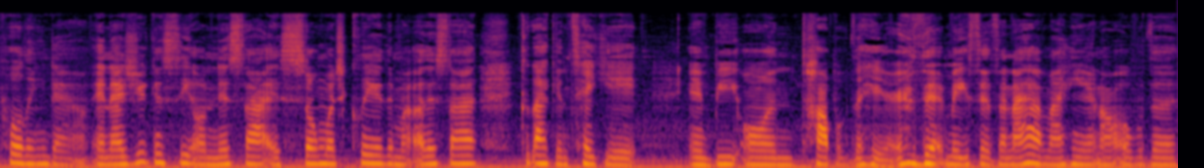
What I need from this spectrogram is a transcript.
pulling down. And as you can see on this side it's so much clearer than my other side because I can take it and be on top of the hair if that makes sense. And I have my hand all over the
